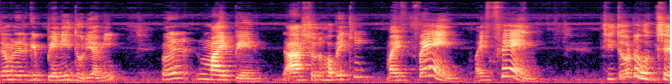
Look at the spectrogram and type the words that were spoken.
যেমন এটাকে পেনই ধরি আমি মাই পেন আসলে হবে কি? মাই পেন মাই পেন তৃতীয়টা হচ্ছে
